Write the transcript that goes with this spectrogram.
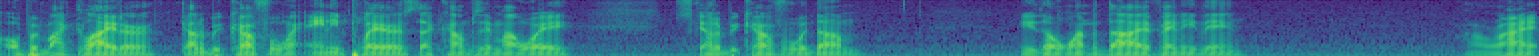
open my glider. Got to be careful with any players that comes in my way. Just got to be careful with them. You don't want to die, if anything. All right.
